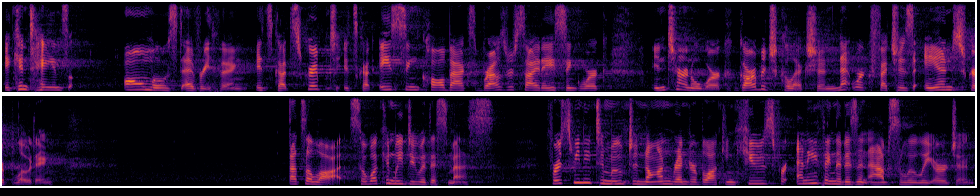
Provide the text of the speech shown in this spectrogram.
It contains almost everything. It's got script, it's got async callbacks, browser-side async work, internal work, garbage collection, network fetches, and script loading. That's a lot. So what can we do with this mess? First, we need to move to non-render blocking queues for anything that isn't absolutely urgent.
